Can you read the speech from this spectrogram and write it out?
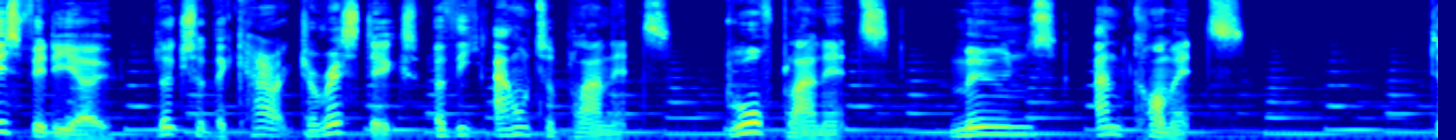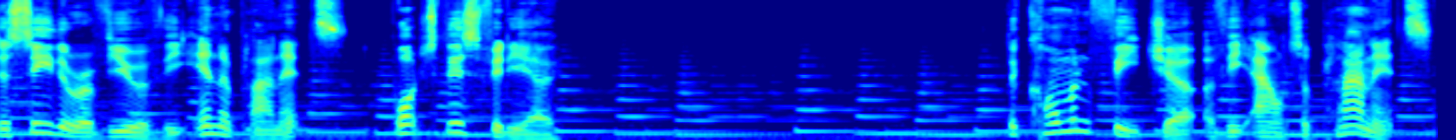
This video looks at the characteristics of the outer planets, dwarf planets, moons and comets. To see the review of the inner planets, watch this video. The common feature of the outer planets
